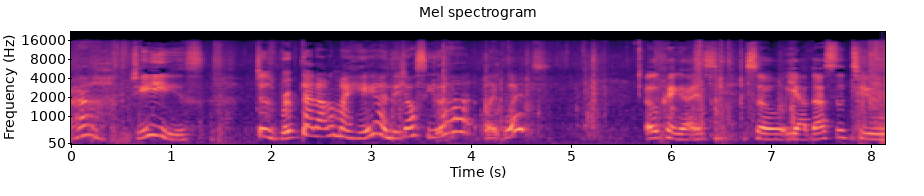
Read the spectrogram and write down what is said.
Ah, jeez. Just ripped that out of my hand. Did y'all see that? Like, what? Okay, guys. So, yeah, that's the two.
